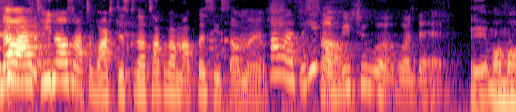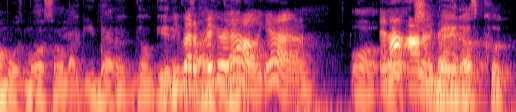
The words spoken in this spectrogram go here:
no, I, he knows not to watch this because I talk about my pussy so much. Oh, I said he So, gonna beat you up one day. yeah, my mom was more so like, you better go get it. You better figure it got out, yeah. Or, And or I honor she made us cook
